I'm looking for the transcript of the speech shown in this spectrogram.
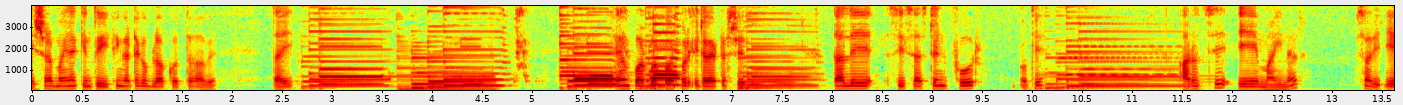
এ শার্প মাইনার কিন্তু এই ফিঙ্গারটাকে ব্লক করতে হবে। তাই এবং পরপর পরপর এটাও একটা শেপ তাহলে সি সাস্টেন ফোর ওকে আর হচ্ছে A minor sorry A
